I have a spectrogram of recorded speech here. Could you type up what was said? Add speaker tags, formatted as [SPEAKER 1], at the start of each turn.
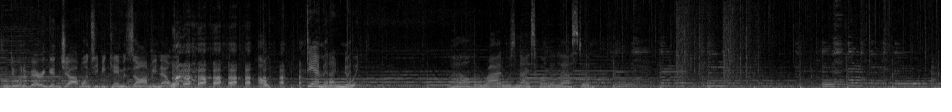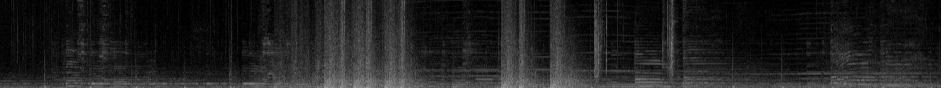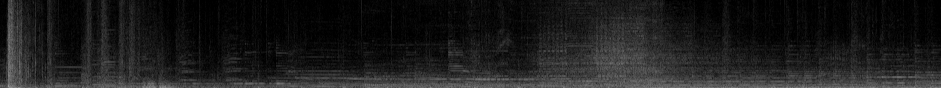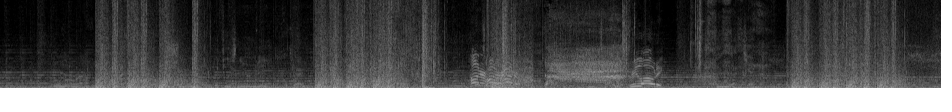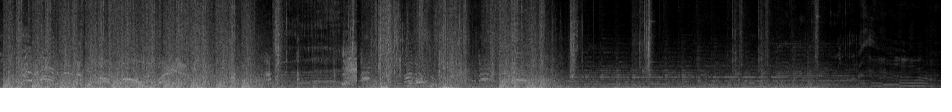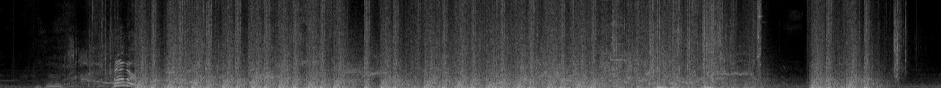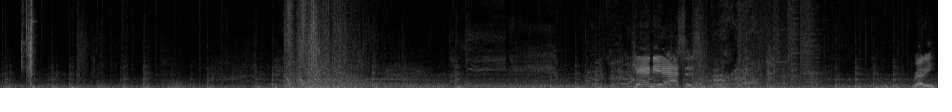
[SPEAKER 1] wasn't doing a very good job once he became a zombie. Now what?
[SPEAKER 2] oh, damn it, I knew it. Well, the ride was nice while it lasted.
[SPEAKER 3] Ah!
[SPEAKER 1] candy asses. Ready?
